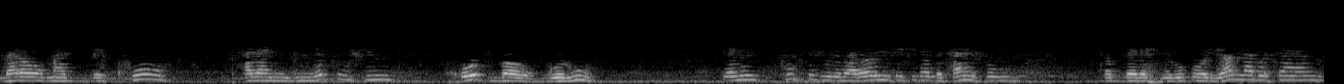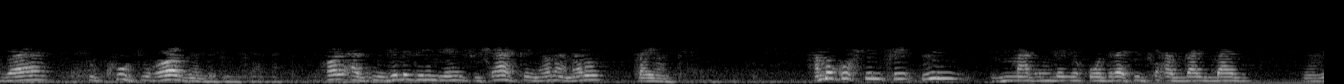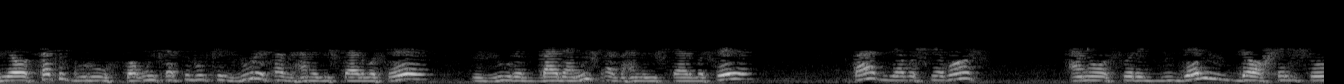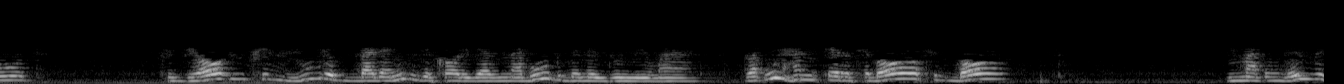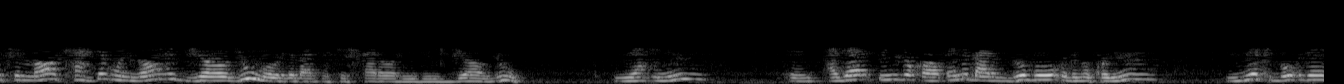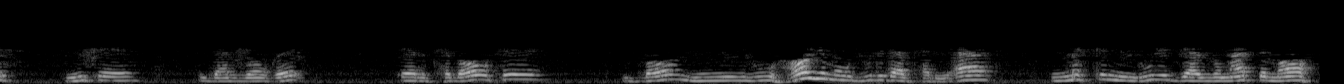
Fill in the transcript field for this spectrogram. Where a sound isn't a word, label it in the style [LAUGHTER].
برآمد به کوه پلنگینه پوشید خود با گروه. یعنی پوست جونورا رو میکشیدن؟ به تنشون تا برهنه و اوریان نباشن و تو کوه تو غار زندگی می‌کردن. حال از اینجا بگیریم بیاییم تو شهر که اینا رو همه رو بیان کرد. اما گفتیم که این مقوله قدرتی که اول بر ریاست گروه با اون کسی بود که زورش از همه بیشتر باشه زور بدنیش از همه بیشتر باشه بعد یواش یواش عناصر دیگری داخل شد که جایی که زور بدنی دیگه کارگر نبود به میدون می اومد و اون هم ارتباط با مقوله که ما تحت عنوان جادو مورد بررسیش قرار میدیم. جادو. یعنی اگر این رو قائم بر دو بعد بکنیم یک بعدش میشه در واقع ارتباط با نیروهای موجود در طبیعت مثل نیروی جذب و مد ماه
